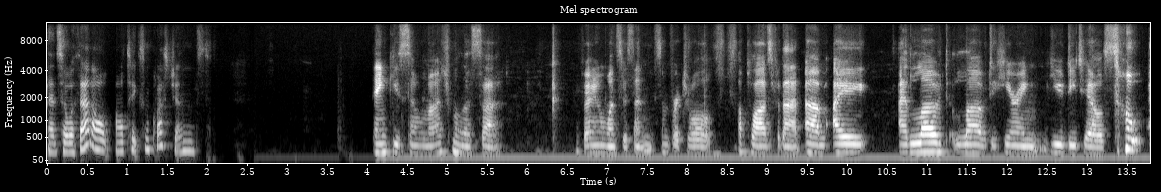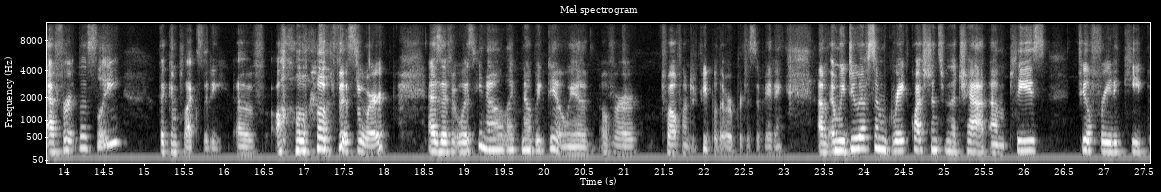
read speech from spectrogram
And so with that, I'll, I'll take some questions. Thank you so much, Melissa. If anyone wants to send some virtual applause for that. Um, I, I loved, loved hearing you detail so effortlessly the complexity of all of this work as if it was, you know, like no big deal. We had over 1,200 people that were participating. Um, and we do have some great questions from the chat. Um, please feel free to keep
